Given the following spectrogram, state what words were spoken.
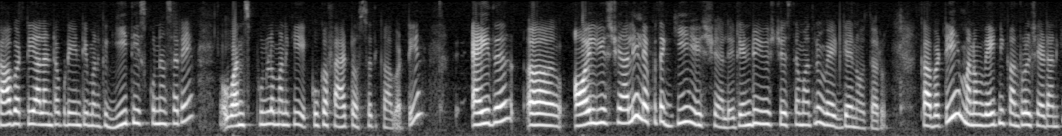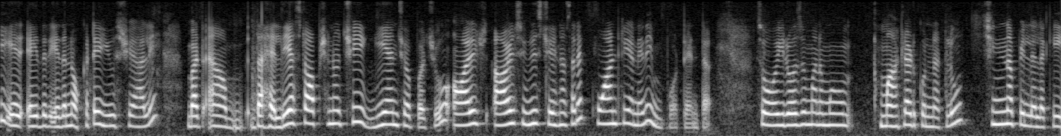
కాబట్టి అలాంటప్పుడు ఏంటి? మనకి గీ తీసుకున్నా సరే వన్ స్పూన్లో మనకి ఎక్కువగా ఫ్యాట్ వస్తుంది కాబట్టి ఐదర్ ఆయిల్ యూస్ చేయాలి లేకపోతే గీ యూస్ చేయాలి. రెండు యూస్ చేస్తే మాత్రం వెయిట్ గెయిన్ అవుతారు. కాబట్టి మనం వెయిట్ని కంట్రోల్ చేయడానికి ఏదర్ ఏదైనా ఒక్కటే యూస్ చేయాలి. బట్ ద హెల్దియెస్ట్ ఆప్షన్ వచ్చి గీ అని చెప్పొచ్చు. ఆయిల్స్ ఆయిల్స్ యూస్ చేసినా సరే క్వాంటిటీ అనేది ఇంపార్టెంట్ సో ఈరోజు మనము మాట్లాడుకున్నట్లు చిన్న పిల్లలకి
